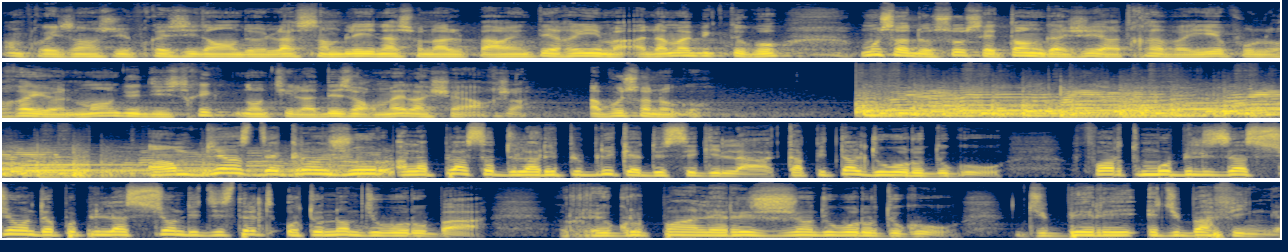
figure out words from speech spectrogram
En présence du président de l'Assemblée nationale par intérim, Adama Bictogo, Moussa Dosso s'est engagé à travailler pour le rayonnement du district dont il a désormais la charge. À Boussanogo. Ambiance des grands jours à la place de la République de Seguila, capitale du Worodougou. Forte mobilisation des populations du district autonome du Woruba, regroupant les régions du Worodougou, du Beri et du Bafing.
